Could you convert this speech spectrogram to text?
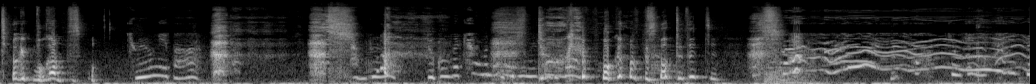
저게 뭐가 무서워 조용히 봐. 방금 누군가 창문 두드리는 소리가 저게 뭐가 무서워 도대체 좀 이상한데.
